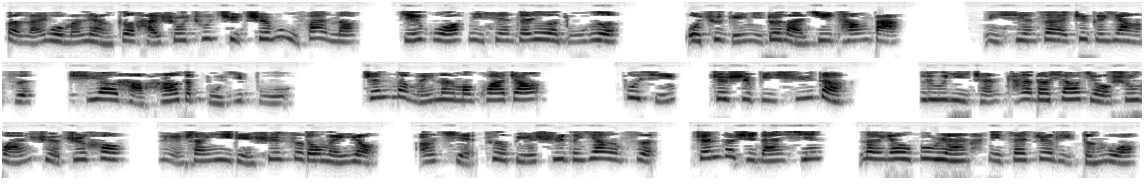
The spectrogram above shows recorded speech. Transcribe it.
本来我们两个还说出去吃午饭呢，结果你现在饿不饿？我去给你炖碗鸡汤吧。你现在这个样子。需要好好的补一补，真的没那么夸张。不行，这是必须的。陆亦辰看到萧九输完血之后，脸上一点血色都没有，而且特别虚的样子，真的是担心。那要不然你在这里等我，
